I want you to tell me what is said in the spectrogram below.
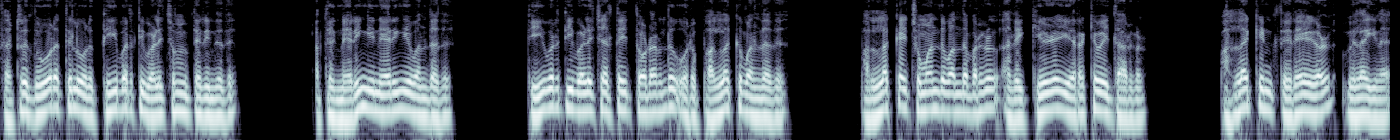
சற்று தூரத்தில் ஒரு தீபர்த்தி வெளிச்சம் தெரிந்தது. அது நெருங்கி நெருங்கி வந்தது. தீவர்த்தி வெளிச்சத்தைத் தொடர்ந்து ஒரு பல்லக்கு வந்தது. பல்லக்கை சுமந்து வந்தவர்கள் அதை கீழே இறக்கி வைத்தார்கள். பல்லக்கின் திரைகள் விலகின.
